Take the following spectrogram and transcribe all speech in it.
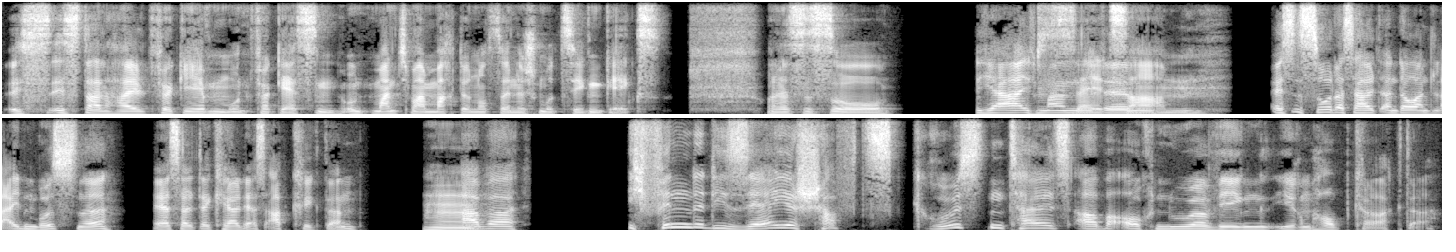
es ist dann halt vergeben und vergessen. Und manchmal macht er noch seine schmutzigen Gags. Und das ist so ja, ich meine, seltsam. Ähm, es ist so, dass er halt andauernd leiden muss, ne? Er ist halt der Kerl, der es abkriegt dann. Hm. Aber ich finde, die Serie schafft's größtenteils aber auch nur wegen ihrem Hauptcharakter.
